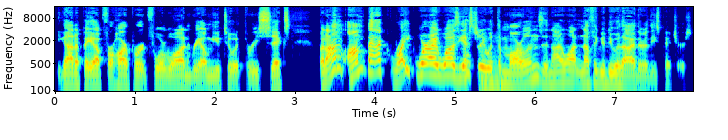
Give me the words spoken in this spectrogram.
You got to pay up for Harper at 4 1, Realmuto at 3 6. But I'm I'm back right where I was yesterday mm-hmm. with the Marlins, and I want nothing to do with either of these pitchers.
